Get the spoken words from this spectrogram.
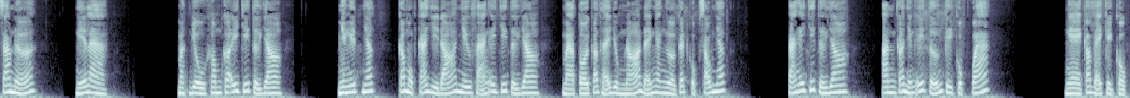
Sao nữa? Nghĩa là mặc dù không có ý chí tự do, nhưng ít nhất có một cái gì đó như phản ý chí tự do mà tôi có thể dùng nó để ngăn ngừa kết cục xấu nhất. Phản ý chí tự do, anh có những ý tưởng kỳ cục quá. Nghe có vẻ kỳ cục,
